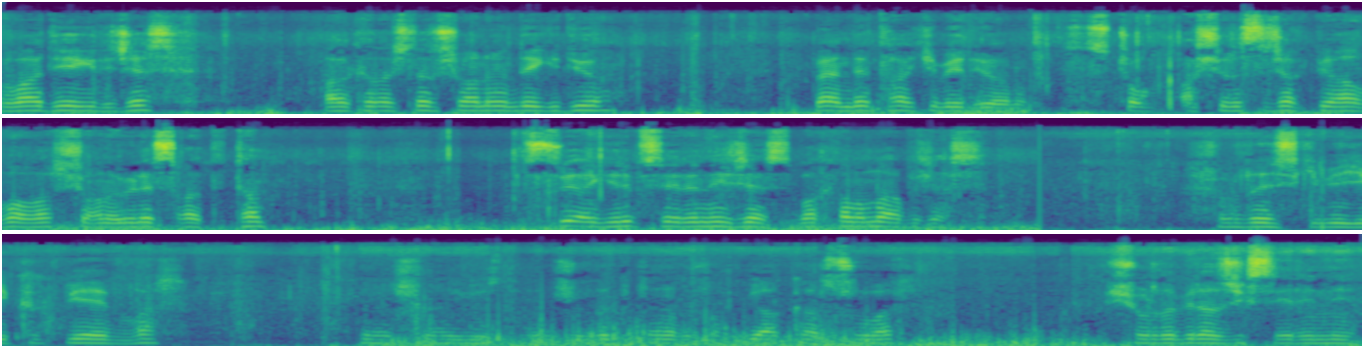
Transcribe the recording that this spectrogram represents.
vadiye gideceğiz. Arkadaşlar şu an önde gidiyor. Ben de takip ediyorum. Çok aşırı sıcak bir hava var. Şu an öğle saati tam. Suya girip serinleyeceğiz. Bakalım ne yapacağız. Şurada eski bir yıkık bir ev var. Şöyle şurayı göstereyim. Şurada bir tane ufak bir akarsu var. Şurada birazcık serinleyeyim.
